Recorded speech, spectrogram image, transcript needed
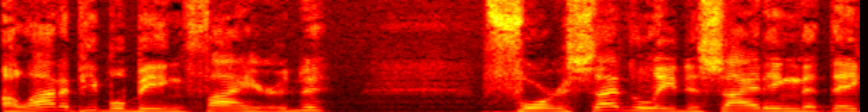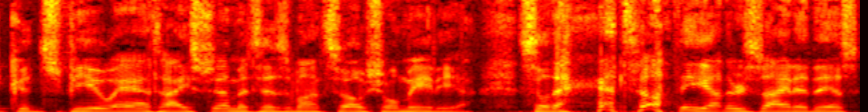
a lot of people being fired for suddenly deciding that they could spew anti Semitism on social media. So that's on the other side of this.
